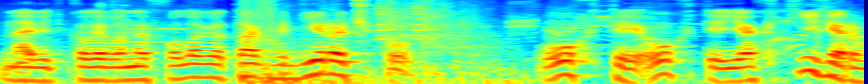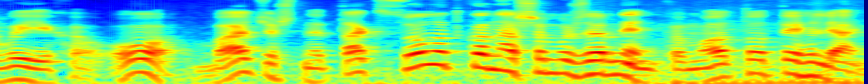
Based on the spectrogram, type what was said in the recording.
Навіть коли вони фолові, так в дірочку. Ух ти, ух ти, як тігер виїхав. О, бачиш, не так солодко нашому жирненькому, а то ти глянь.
